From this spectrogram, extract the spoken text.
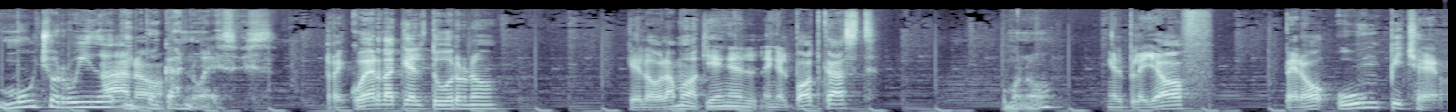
mucho ruido ah, y pocas nueces. Recuerda que el turno, que lo hablamos aquí en el, en el podcast. ¿Cómo no? En el playoff, pero un picheo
